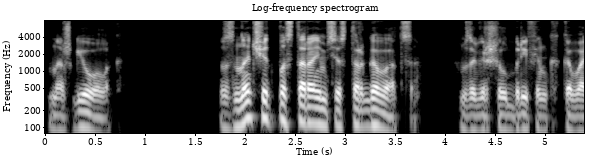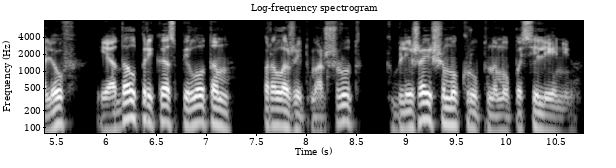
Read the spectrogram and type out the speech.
наш геолог. Значит, постараемся сторговаться, завершил брифинг Ковалев и отдал приказ пилотам проложить маршрут к ближайшему крупному поселению.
